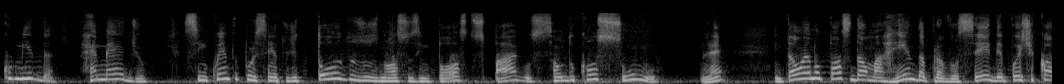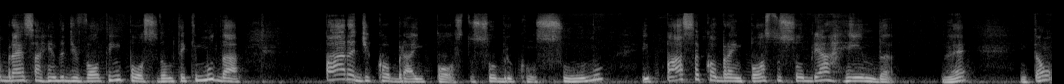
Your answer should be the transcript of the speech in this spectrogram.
comida, remédio. 50% de todos os nossos impostos pagos são do consumo, né? Então eu não posso dar uma renda para você e depois te cobrar essa renda de volta em impostos. Vamos ter que mudar. Para de cobrar impostos sobre o consumo e passa a cobrar impostos sobre a renda, né? Então,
